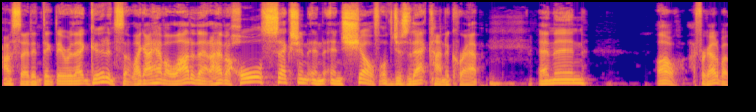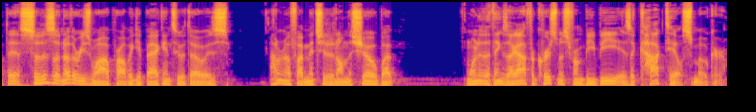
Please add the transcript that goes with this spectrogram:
honestly, I didn't think they were that good and stuff. Like I have a lot of that. I have a whole section and, and shelf of just that kind of crap. And then, oh, I forgot about this. So this is another reason why I'll probably get back into it though. Is I don't know if I mentioned it on the show, but one of the things I got for Christmas from BB is a cocktail smoker.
